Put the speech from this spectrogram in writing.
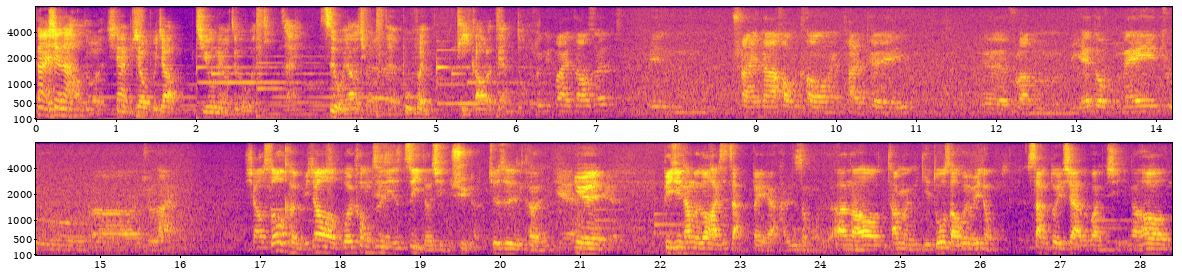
但现在好多，现在比较比较几乎没有这个问题在，自我要求的部分提高了非常多。25,000 in China, Hong Kong, and Taipei uh, from the end of May to uh, July. 小时候可能比较不会控制自己自己的情绪啊，就是可能因为毕竟他们都还是长辈啊，还是什么的啊，然后他们也多少会有一种上对下的关系，然后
